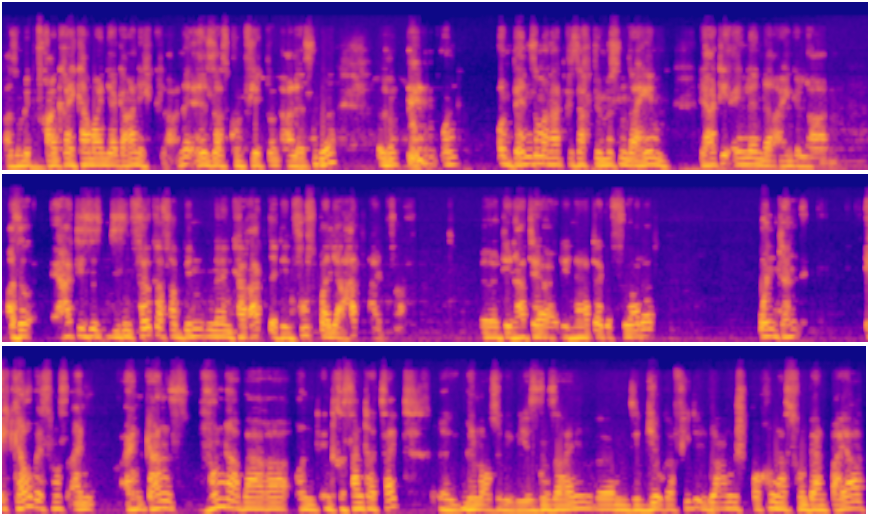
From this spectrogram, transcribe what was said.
Also mit Frankreich kam man ja gar nicht klar, ne? Elsass-Konflikt und alles. Ne? Äh, und, und Bensemann hat gesagt, wir müssen dahin. Der hat die Engländer eingeladen. Also er hat dieses, diesen völkerverbindenden Charakter, den Fußball ja hat einfach. Äh, den hat er, den hat er gefördert. Und dann, ich glaube, es muss ein, ein ganz wunderbarer und interessanter Zeitgenosse gewesen sein. Ähm, die Biografie, die du angesprochen hast von Bernd Bayer,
